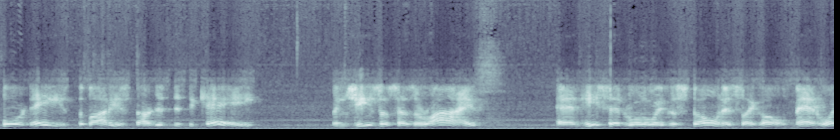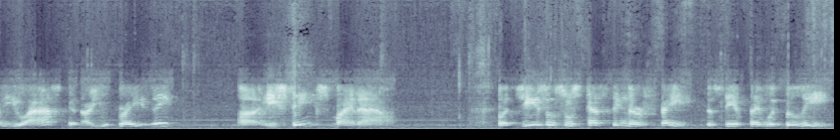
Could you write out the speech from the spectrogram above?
Four days, the body started to decay. When Jesus has arrived, and he said, "Roll away the stone." It's like, oh man, what are you asking? Are you crazy? Uh, he stinks by now. But Jesus was testing their faith to see if they would believe.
